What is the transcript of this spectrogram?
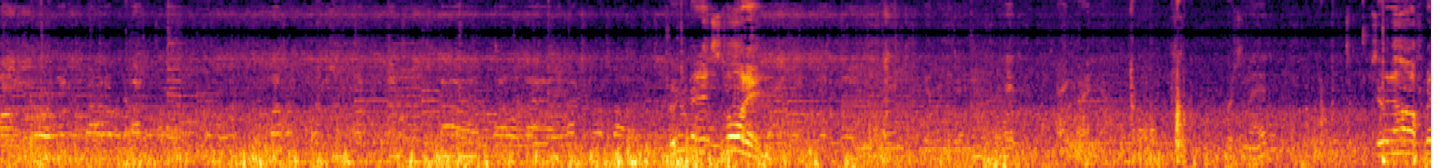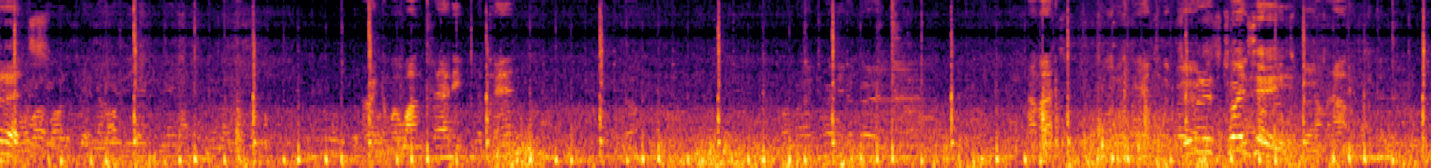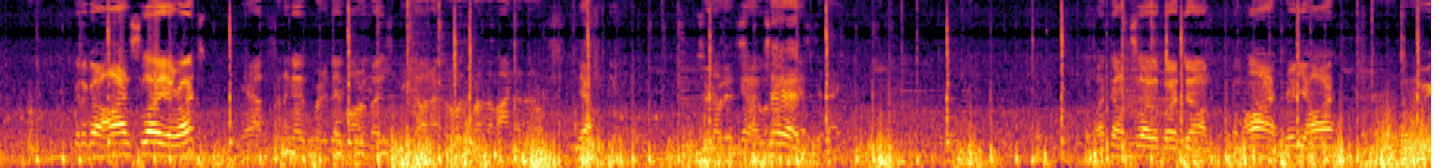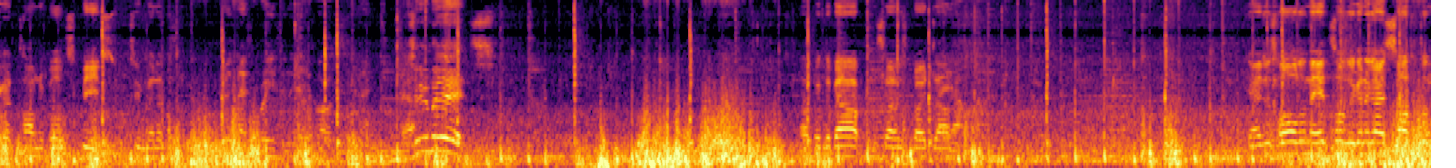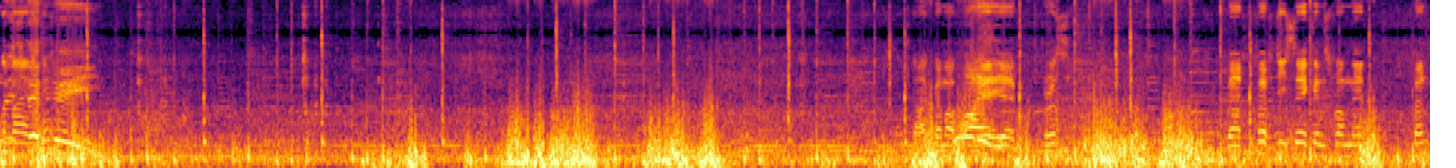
Two minutes morning. Pushing ahead. Two and a half minutes. I reckon we're 130 for the turn. How much? Two minutes 20 to go high and slow, yeah, right? Yeah, I'm just going to go for a bit more emotion going. I can always run the line a little. Yeah. Two minutes. Go, Ten. I can't slow the boat down. Come high, really high. And then we got time to build speed. Two minutes. There's less breeze in here as well. Yeah. Two minutes. I'll put the bow up and slow this boat down. Yeah. Okay, just hold on the head sails. We're going to go soft on the moment. 50. Yeah, Chris. About 50 seconds from that pin.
